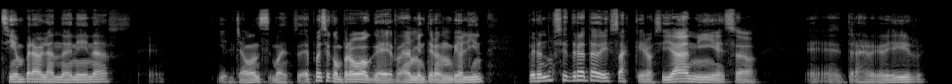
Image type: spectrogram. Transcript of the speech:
siempre hablando de nenas. Eh, y el chabón, bueno, después se comprobó que realmente era un violín, pero no se trata de esa asquerosidad ni eso, eh, transgredir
